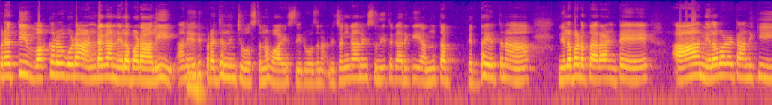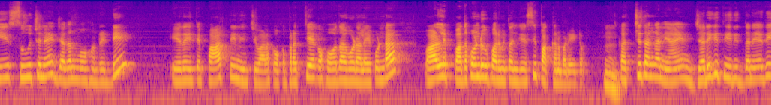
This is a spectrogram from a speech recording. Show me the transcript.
ప్రతి ఒక్కరూ కూడా అండగా నిలబడాలి అనేది ప్రజల నుంచి వస్తున్న వాయిస్ ఈ రోజున. నిజంగానే సునీత గారికి అంత పెద్ద ఎత్తున నిలబడతారా అంటే ఆ నిలబడటానికి సూచనే జగన్మోహన్ రెడ్డి. ఏదైతే పార్టీ నుంచి వాళ్ళకు ఒక ప్రత్యేక హోదా కూడా లేకుండా వాళ్ళని పదకొండుకు పరిమితం చేసి పక్కన పడేయటం. ఖచ్చితంగా న్యాయం జరిగి తీరిద్దనేది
